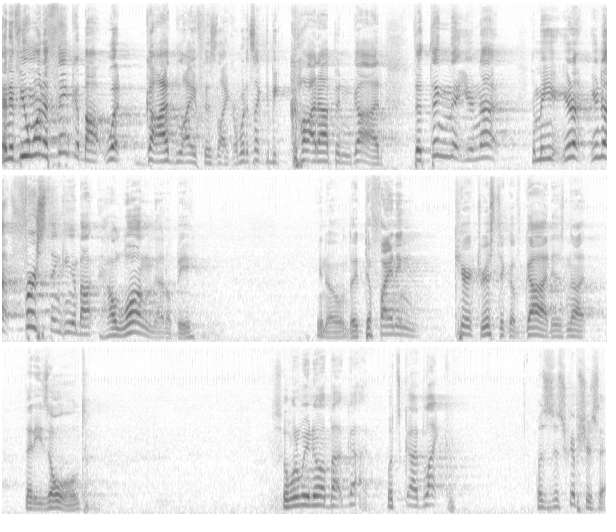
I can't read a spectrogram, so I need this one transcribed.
And if you want to think about what God life is like or what it's like to be caught up in God, the thing that you're not, I mean, you're not, you're not first thinking about how long that'll be. You know, the defining characteristic of God is not that he's old. So, what do we know about God? What's God like? What does the scripture say?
